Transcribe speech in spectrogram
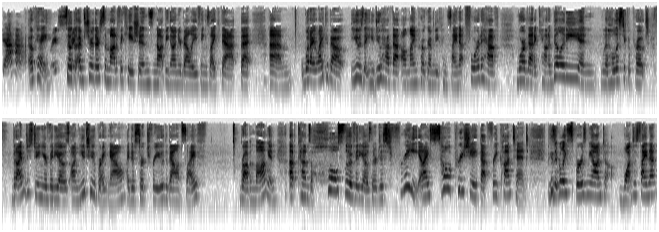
Yeah. Okay, Great, so great. th- I'm sure there's some modifications, not being on your belly, things like that. But um, what I like about you is that you do have that online program that you can sign up for to have more of that accountability and the holistic approach. But I'm just doing your videos on YouTube right now. I just search for you, The Balanced Life. Robin Long, and up comes a whole slew of videos that are just free. And I so appreciate that free content because it really spurs me on to want to sign up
